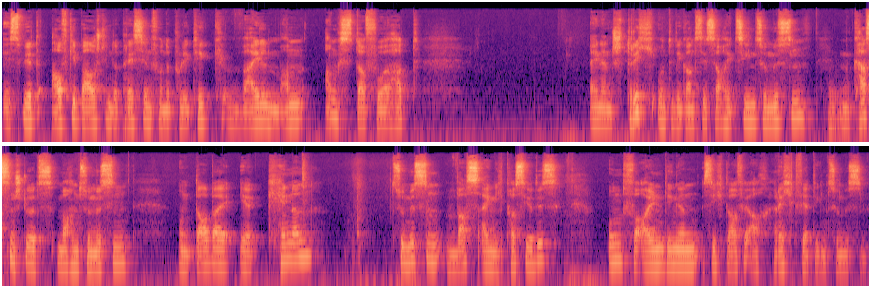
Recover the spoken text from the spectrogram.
es wird aufgebauscht in der Presse und von der Politik, weil man Angst davor hat, einen Strich unter die ganze Sache ziehen zu müssen, einen Kassensturz machen zu müssen und dabei erkennen zu müssen, was eigentlich passiert ist und vor allen Dingen sich dafür auch rechtfertigen zu müssen.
